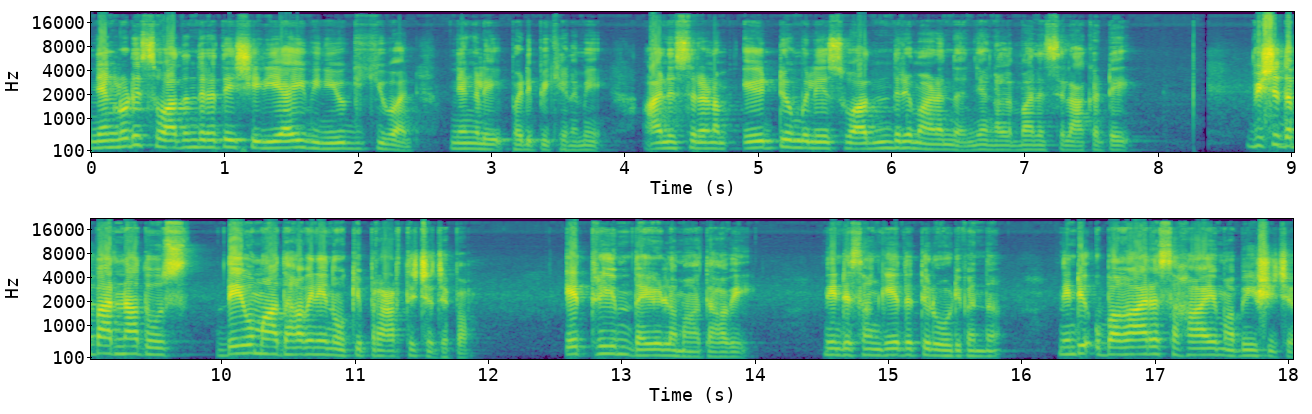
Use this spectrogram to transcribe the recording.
ഞങ്ങളുടെ സ്വാതന്ത്ര്യത്തെ ശരിയായി വിനിയോഗിക്കുവാൻ ഞങ്ങളെ പഠിപ്പിക്കണമേ. അനുസരണം ഏറ്റവും വലിയ സ്വാതന്ത്ര്യമാണെന്ന് ഞങ്ങൾ മനസ്സിലാക്കട്ടെ. വിശുദ്ധ ബർണാദോസ് ദേവമാതാവിനെ നോക്കി പ്രാർത്ഥിച്ച ജപം. എത്രയും ദയുള്ള മാതാവേ നിന്റെ സങ്കേതത്തിൽ ഓടിവന്ന് നിന്റെ ഉപകാര സഹായം അപേക്ഷിച്ച്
